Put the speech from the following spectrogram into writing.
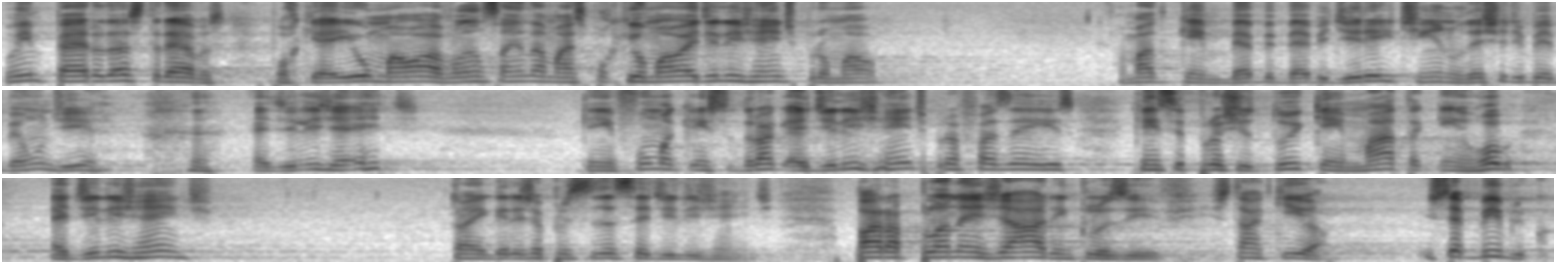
O império das trevas. Porque aí o mal avança ainda mais, porque o mal é diligente para o mal. Amado, quem bebe, bebe direitinho, não deixa de beber um dia. é diligente. Quem fuma, quem se droga, é diligente para fazer isso. Quem se prostitui, quem mata, quem rouba, é diligente. Então a igreja precisa ser diligente. Para planejar, inclusive. Está aqui, ó. Isso é bíblico.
